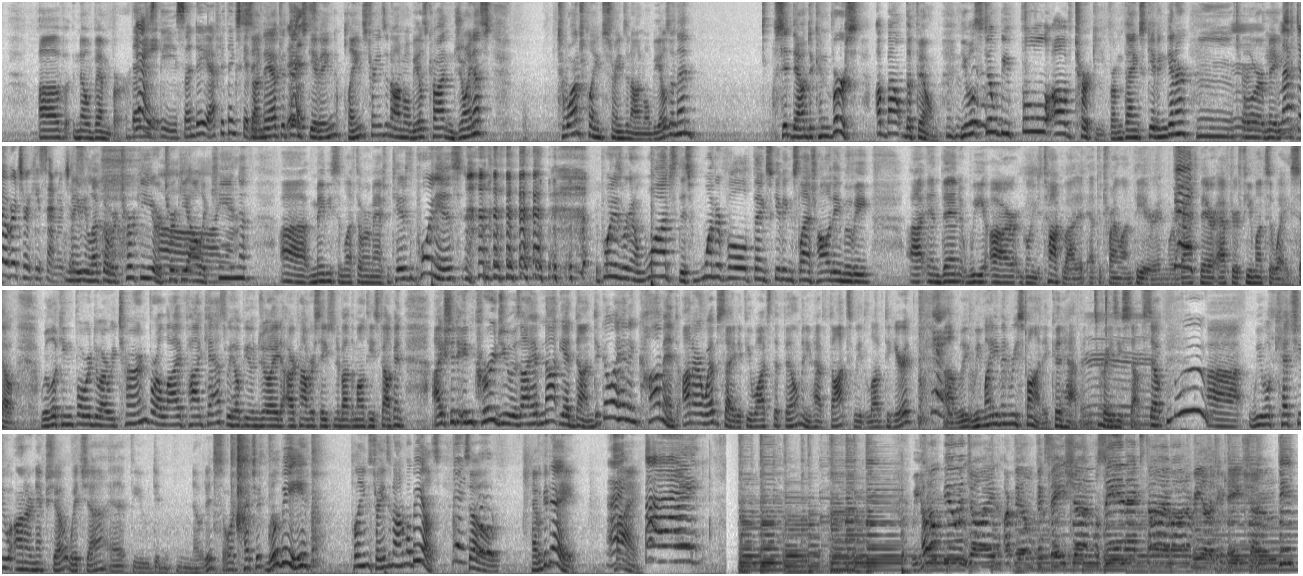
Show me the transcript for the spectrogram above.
of November. That is Yay. the Sunday after Thanksgiving. Sunday after Yes. Thanksgiving, Planes, Trains, and Automobiles. Come out and join us to watch Planes, Trains, and Automobiles, and then sit down to converse about the film. Mm-hmm. You will still be full of turkey from Thanksgiving dinner, Mm, or maybe Leftover turkey sandwiches. maybe leftover turkey or turkey a la Oh, king. Uh, maybe some leftover mashed potatoes. The point is, the point is, we're gonna watch this wonderful Thanksgiving slash holiday movie Uh, and then we are going to talk about it at the Trilon Theater, and we're Yay! back there after a few months away. So we're looking forward to our return for a live podcast. We hope you enjoyed our conversation about the Maltese Falcon. I should encourage you, as I have not yet done, to go ahead and comment on our website if you watch the film and you have thoughts. We'd love to hear it. Uh, we, we might even respond. It could happen. It's crazy stuff. So uh, we will catch you on our next show, which, uh, if you didn't notice or catch it, will be Planes, Trains, and Automobiles. Yay. So have a good day. All right. Bye. Bye. We hope you enjoyed our film fixation. We'll see you next time on A Reel Education. Dee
